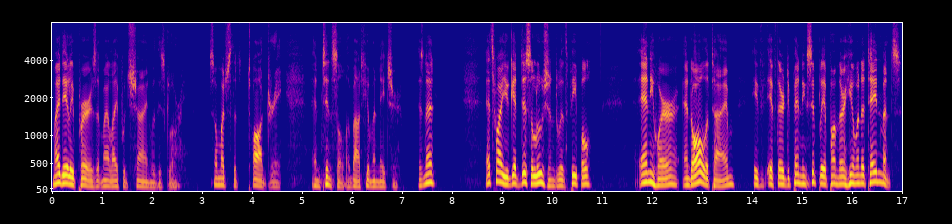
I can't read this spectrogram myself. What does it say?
My daily prayer is that my life would shine with His glory. So much the tawdry and tinsel about human nature, isn't it? That's why you get disillusioned with people anywhere and all the time if, if they're depending simply upon their human attainments.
